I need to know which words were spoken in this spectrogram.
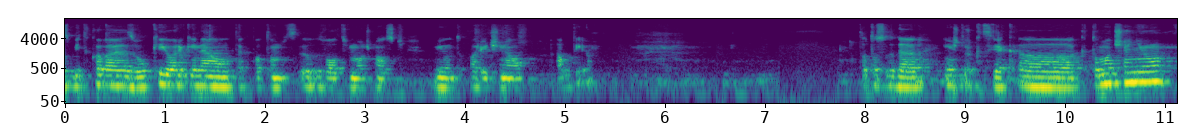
zbytkové zvuky originálu, tak potom zvolte možnosť Mute Original Audio. Toto sú teda inštrukcie k, k tlmočeniu.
